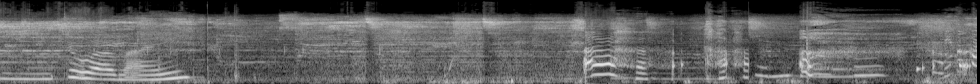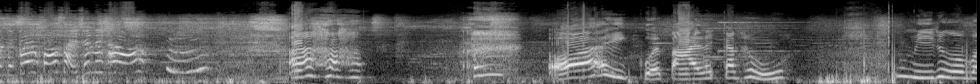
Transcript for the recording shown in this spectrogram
มีถั่วไหมอ่านี่ต้องการจะแกล้งฟ้าใสใช่ไหมคะอ่าโอ้ยกลัวตายแล้วกันถูมีถั่วไหม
